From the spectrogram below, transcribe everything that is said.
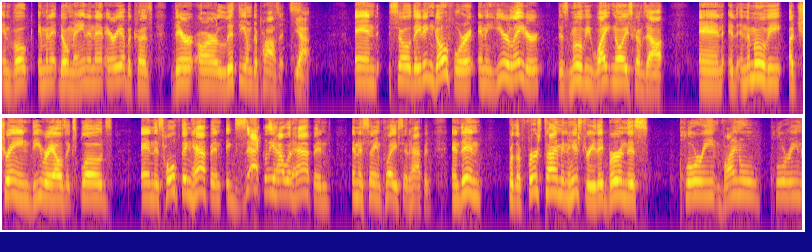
invoke eminent domain in that area because there are lithium deposits. yeah, And so they didn't go for it. And a year later, this movie, White Noise, comes out. And in, the movie, a train derails, explodes, and this whole thing happened exactly how it happened in the same place it happened. And then, for the first time in history, they burned this chlorine, vinyl chlorine.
